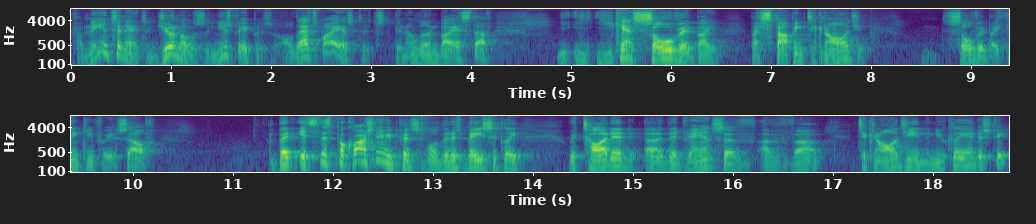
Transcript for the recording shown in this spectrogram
from the internet and journals and newspapers? All that's biased. It's going to learn biased stuff. Y you can't solve it by by stopping technology. Solve it by thinking for yourself. But it's this precautionary principle that has basically retarded uh, the advance of, of uh, technology in the nuclear industry.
